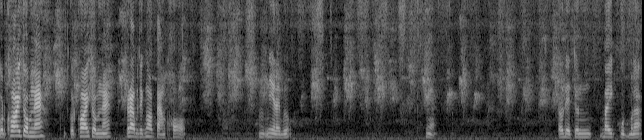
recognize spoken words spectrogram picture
กดข้อให้จมนะ กดข้อให้จมนะรากมันจะงอกตามข้อนี่อะไรไม่รู้เนี่ยเราเด็ดจนใบกุดหมาแล้ว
